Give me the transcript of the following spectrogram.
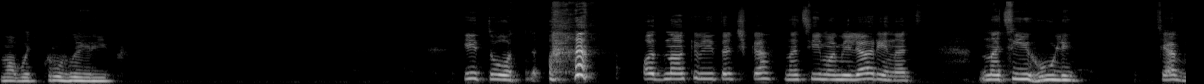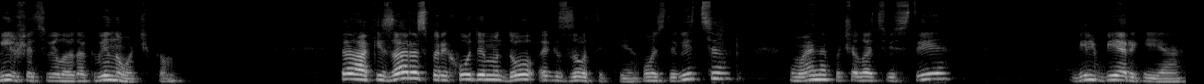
мабуть, круглий рік. І тут одна квіточка на цій мамілярі, на, на цій гулі. Ця більше цвіла так віночком. Так, і зараз переходимо до екзотики. Ось дивіться, у мене почала цвісти Вільбергія.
